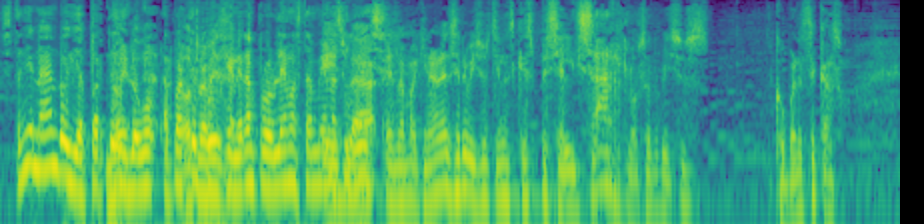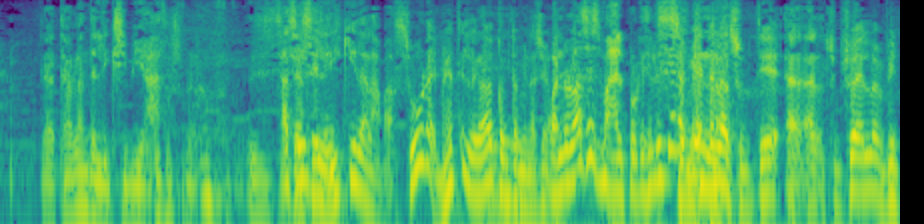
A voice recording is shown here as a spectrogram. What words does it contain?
se están llenando y aparte, No, y luego, aparte otra pues, vez, generan problemas también a su la, vez. en la maquinaria de servicios tienes que especializar los servicios, como en este caso. Te, hablan de lixiviados. Se Ah, sí, hace sí. líquida la basura, imagínate el grado de contaminación. Cuando lo haces mal, porque si lo se hicieras mete bien, al, no. subsuelo, en fin.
